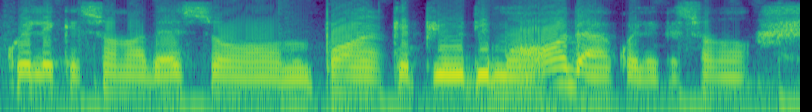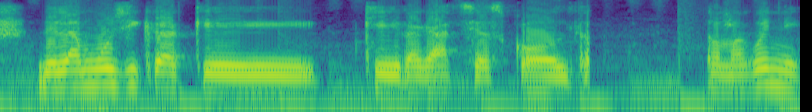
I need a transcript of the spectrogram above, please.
quelle che sono adesso un po' anche più di moda, quelle che sono nella musica che, che i ragazzi ascoltano insomma quindi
